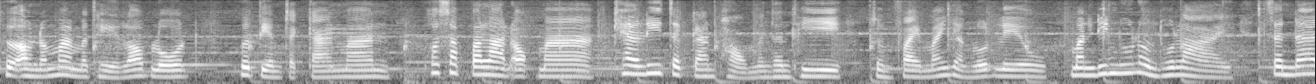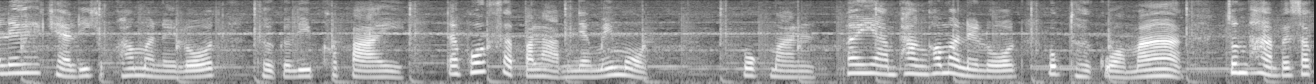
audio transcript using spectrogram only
เธอเอาน้ำมันมาเทรอบรถ พื่อเตรียมจัดการมันพอสัตว์ประหลาดออกมา แคลรี่จัดการเผามันทันที จนไฟไหม้อย่างรวดเร็ว มันดิ้นทุรนทุรายแซนด้าเรียกให้แคลรี่กลับเข้ามาในรถ เธอก็รีบเข้าไป แต่พวกสัตว์ประหลาดมันยังไม่หมด พวกมันพยายามพังเข้ามาในรถ พวกเธอกลัวมาก จนผ่านไปสัก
